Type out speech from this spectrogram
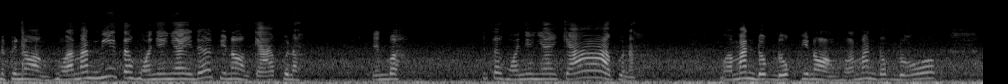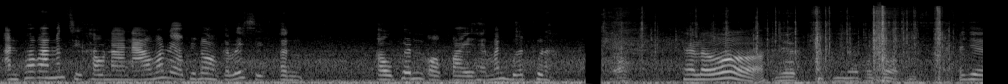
คุณพี่น้อง หัวมันมีแต่หัวใหญ่ๆเด้อพี่น้องจ้าพุ่นน่ะเห็นบ่มีแต่หัวใหญ่ๆจ้าพุ่นน่ะหัวมันดกๆพี่น้อง หัวมันดกๆอันเพราะว่ามันสิเข้าหนาหนาวมาแล้วพี่น้องก็เลยสิอันเอาเพิ่นออกไปให้มันเบิดพุ่นน่ะ Ja, ฮัลโหล jättefina potatis. ไปเยอ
